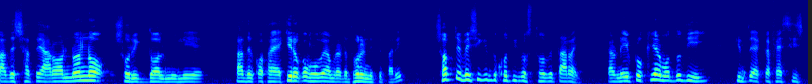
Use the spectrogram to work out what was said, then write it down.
তাদের সাথে আরও অন্যান্য শরিক দল মিলিয়ে তাদের কথা একই রকম হবে আমরা এটা ধরে নিতে পারি। সবচেয়ে বেশি কিন্তু ক্ষতিগ্রস্ত হবে তারাই। কারণ এই প্রক্রিয়ার মধ্য দিয়েই কিন্তু একটা ফ্যাসিস্ট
